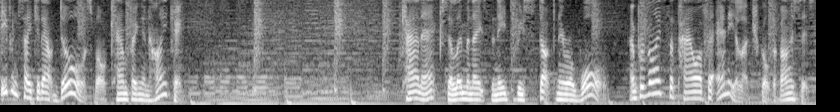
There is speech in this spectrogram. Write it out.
Even take it outdoors while camping and hiking. CANX eliminates the need to be stuck near a wall and provides the power for any electrical devices.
